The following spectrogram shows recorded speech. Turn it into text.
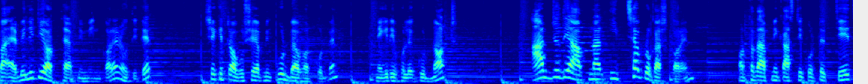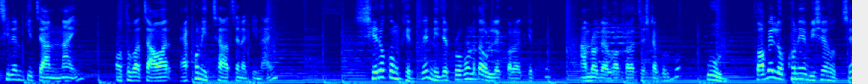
বা অ্যাবিলিটি অর্থে আপনি মিন করেন অতীতের সেক্ষেত্রে অবশ্যই আপনি কুড ব্যবহার করবেন নেগেটিভ হলে কুড নট আর যদি আপনার ইচ্ছা প্রকাশ করেন, অর্থাৎ আপনি কাজটি করতে চেয়েছিলেন কি চান নাই, অথবা চাওয়ার এখন ইচ্ছা আছে নাকি নাই, সেরকম ক্ষেত্রে, নিজের প্রবণতা উল্লেখ করার ক্ষেত্রে আমরা ব্যবহার করার চেষ্টা করব উড তবে লক্ষণীয় বিষয় হচ্ছে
